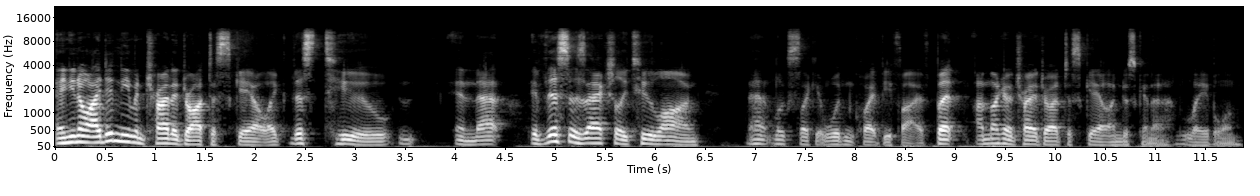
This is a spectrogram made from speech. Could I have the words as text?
And you know, I didn't even try to draw it to scale. Like this 2 and that, if this is actually too long, that looks like it wouldn't quite be 5. But I'm not going to try to draw it to scale. I'm just going to label them.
